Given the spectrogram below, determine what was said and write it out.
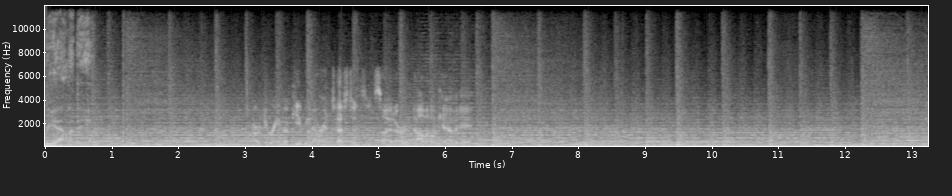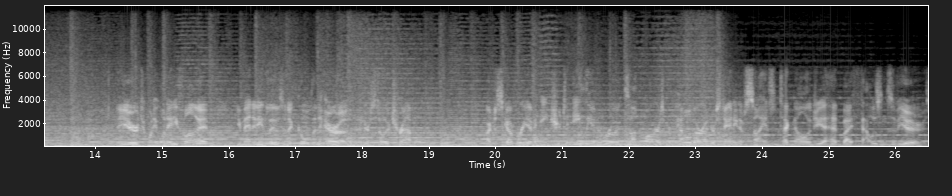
reality. Our dream of keeping our intestines inside our abdominal cavity. Year 2185, humanity lives in a golden era of interstellar travel. Our discovery of ancient alien ruins on Mars propelled our understanding of science and technology ahead by thousands of years.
